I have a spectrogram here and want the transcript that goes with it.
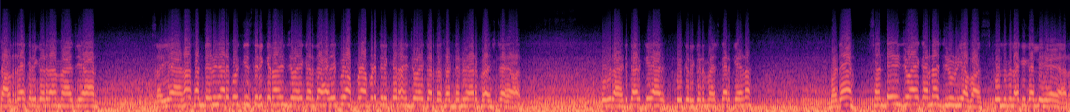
ਚੱਲ ਰਿਹਾ ਕ੍ਰਿਕਟ ਦਾ ਮੈਚ ਯਾਰ ਸਹੀ ਹੈ ਨਾ ਸੰਡੇ ਨੂੰ ਯਾਰ ਕੋਈ ਕਿਸ ਤਰੀਕੇ ਨਾਲ ਇੰਜੋਏ ਕਰਦਾ ਹੈ ਕੋਈ ਆਪਣੇ ਆਪਣੇ ਤਰੀਕੇ ਨਾਲ ਇੰਜੋਏ ਕਰਦਾ ਸੰਡੇ ਨੂੰ ਯਾਰ ਬੈਸਟ ਹੈ ਯਾਰ ਕੋਈ ਰਾਈਡ ਕਰਕੇ ਯਾਰ ਕੋਈ ਕ੍ਰਿਕਟ ਮੈਚ ਕਰਕੇ ਹੈ ਨਾ ਬਟ ਸੰਡੇ ਇੰਜੋਏ ਕਰਨਾ ਜ਼ਰੂਰੀ ਹੈ ਬਸ ਕੁੱਲ ਮਿਲਾ ਕੇ ਗੱਲ ਇਹ ਹੈ ਯਾਰ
